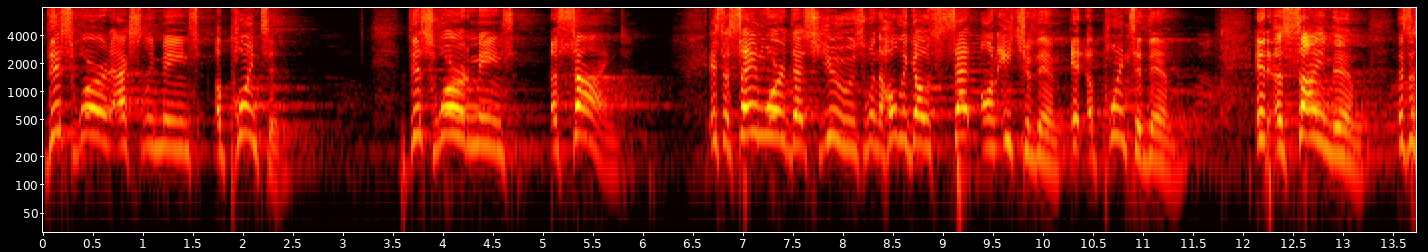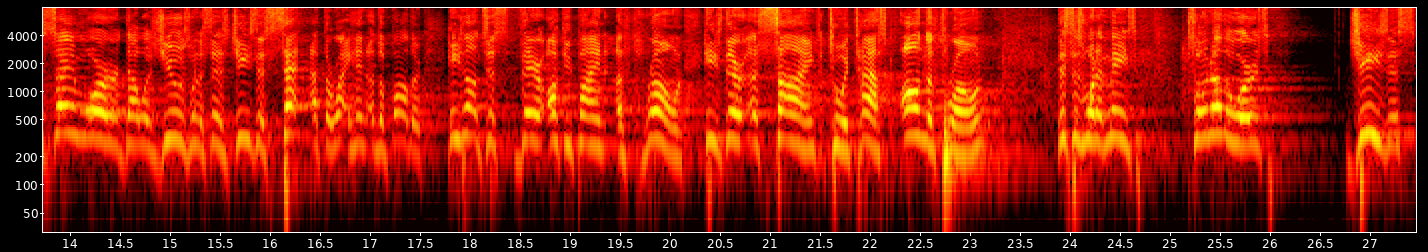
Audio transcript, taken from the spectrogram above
This word actually means appointed. This word means assigned. It's the same word that's used when the Holy Ghost set on each of them. It appointed them, it assigned them. It's the same word that was used when it says Jesus sat at the right hand of the Father. He's not just there occupying a throne, he's there assigned to a task on the throne. This is what it means. So, in other words, Jesus,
